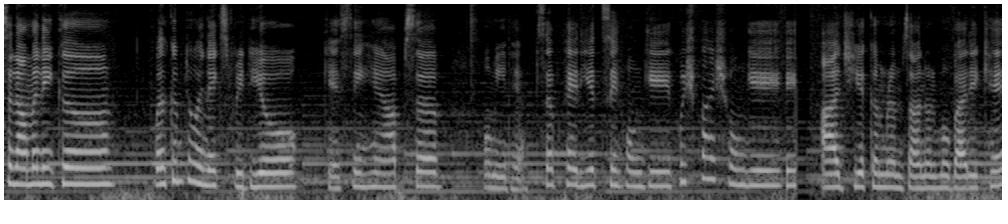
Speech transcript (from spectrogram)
अस्सलाम वालेकुम टू माई नेक्स्ट वीडियो कैसे हैं आप सब? उम्मीद है आप सब खैरियत से होंगे, खुशबाश होंगे। आज यकम रमज़ान मुबारक है।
